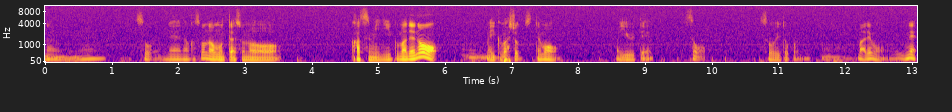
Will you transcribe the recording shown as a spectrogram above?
なるほどね。そうやね。なんかそんな思ったらその霞に行くまでの、うん。まあ、行く場所っつっても、まあ、言うて。そう、そういうとこに。うん。まあでもね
